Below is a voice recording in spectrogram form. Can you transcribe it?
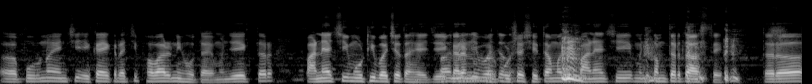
अ, पूर्ण यांची एका एकराची फवारणी होत आहे. म्हणजे एकतर पाण्याची मोठी बचत आहे जे पाण्याची कारण बचत भरपूरशा शेतामध्ये पाण्याची म्हणजे कमतरता असते. तर अ,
